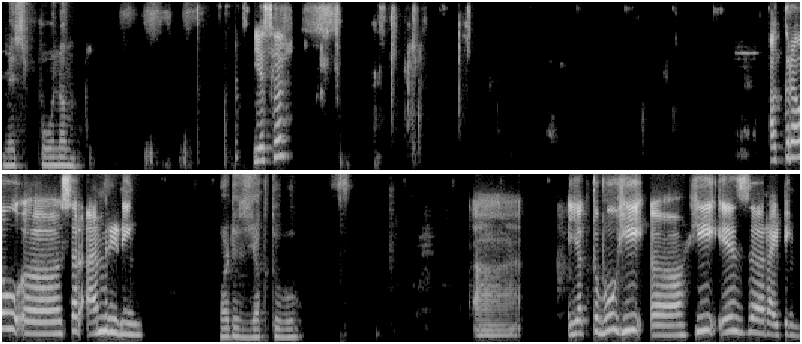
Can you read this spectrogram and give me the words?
Miss Poonam. Yes, sir. Akraw, uh, sir, I'm reading. What is yaktubu? Uh, Yaktubu, he, uh, he is uh, writing.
